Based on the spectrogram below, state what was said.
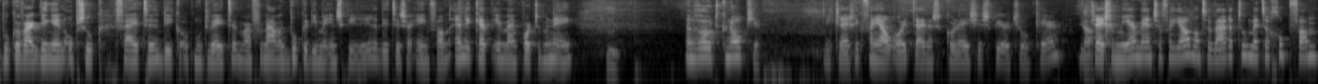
boeken waar ik dingen in opzoek. Feiten die ik ook moet weten. Maar voornamelijk boeken die me inspireren. Dit is er één van. En ik heb in mijn portemonnee Hm. Een rood knoopje. Die kreeg ik van jou ooit tijdens het college Spiritual Care. Die Ja. kregen meer mensen van jou, want we waren toen met een groep van.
